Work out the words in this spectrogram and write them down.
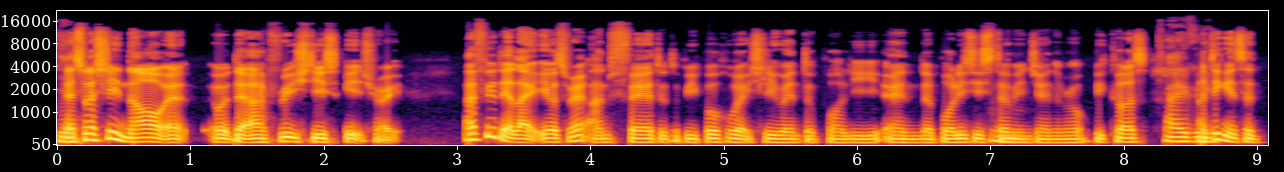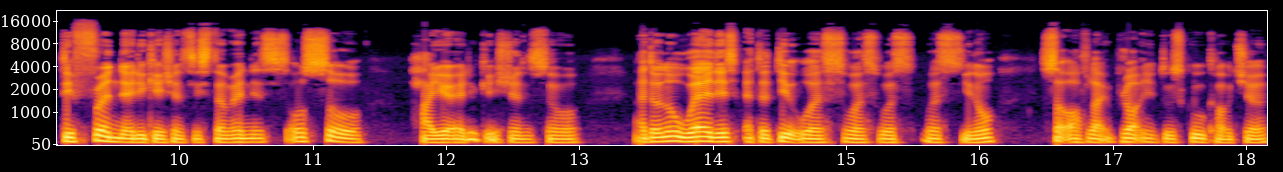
Yeah. especially now at that I've reached this age, right? I feel that like it was very unfair to the people who actually went to poly and the poly system Mm. in general because. I agree. I think it's a different education system and it's also higher education. So I don't know where this attitude was was was was, you know, sort of like brought into school culture.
